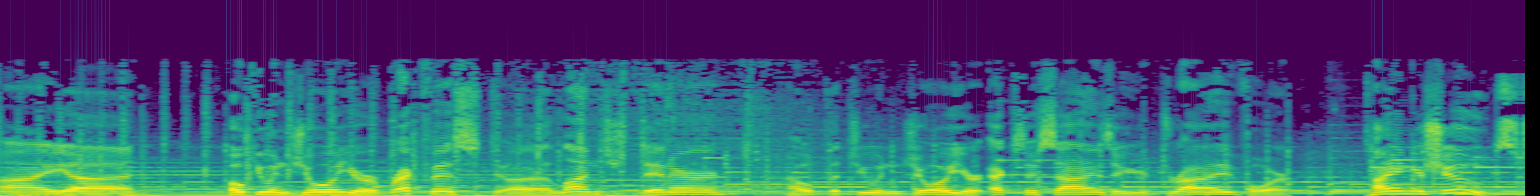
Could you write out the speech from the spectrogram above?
I uh, hope you enjoy your breakfast, uh, lunch, dinner. I hope that you enjoy your exercise or your drive or tying your shoes.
